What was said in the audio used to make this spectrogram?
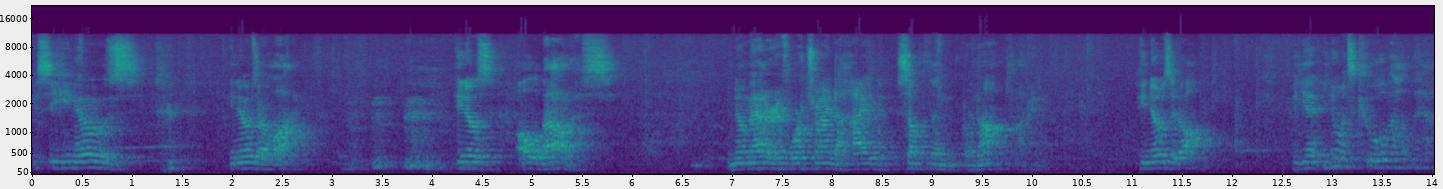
You see, He knows, He knows our life. He knows all about us. No matter if we're trying to hide something or not. He knows it all. But yet, you know what's cool about that?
